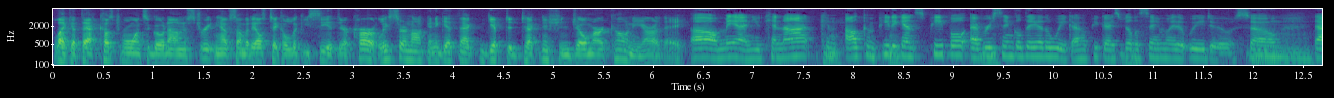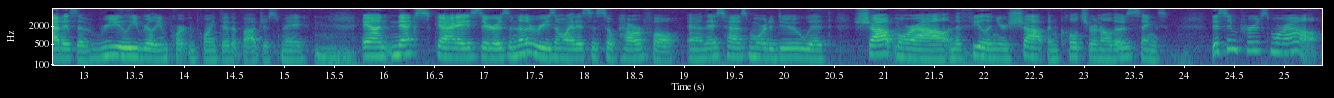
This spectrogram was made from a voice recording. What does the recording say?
Like if that customer wants to go down the street and have somebody else take a looky see at their car, at least they're not going to get that gifted technician, Joe Marconi, are they? Oh, man, you cannot. Com- I'll compete against people every single day of the week. I hope you guys feel the same way that we do. So mm. that is a really, really important point there that Bob just made. Mm. And next, guys, there is another reason why this is so powerful. And this has more to do with shop morale and the feel in your shop and culture and all those things. This improves morale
